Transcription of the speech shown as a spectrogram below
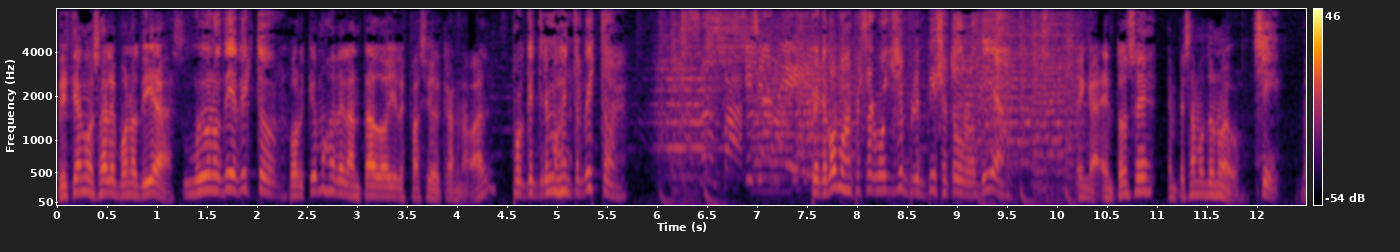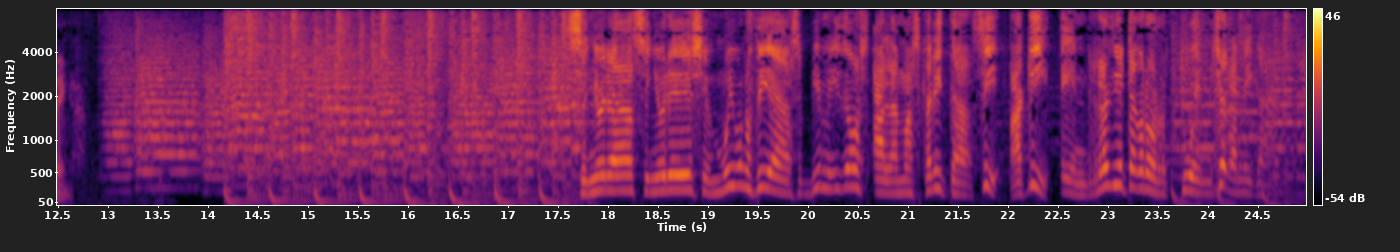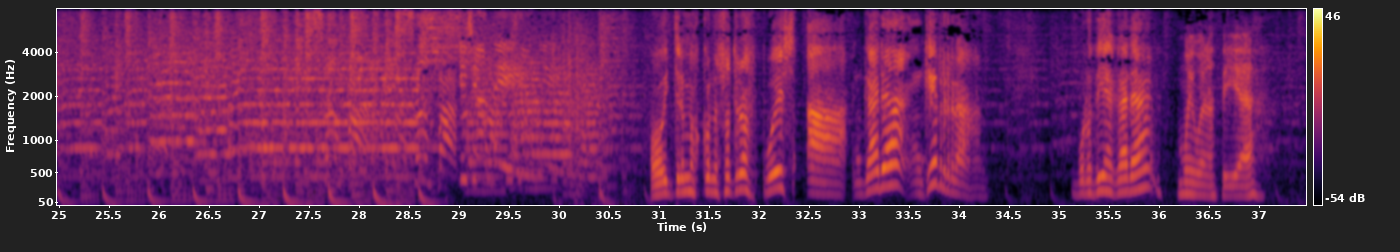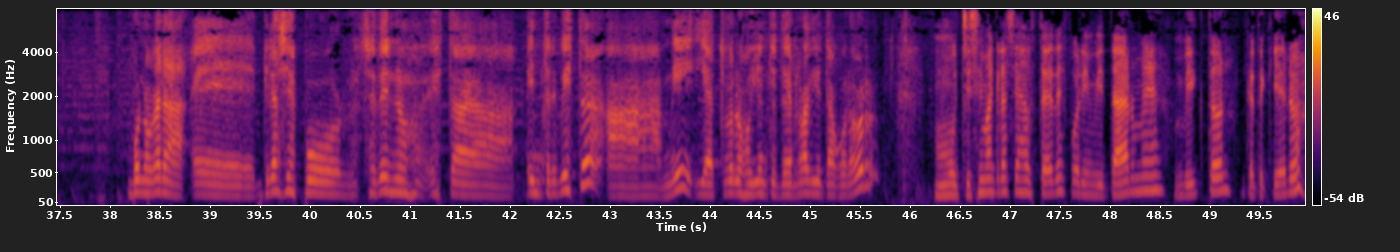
Cristian González, buenos días. Muy buenos días, Víctor. ¿Por qué hemos adelantado hoy el espacio del carnaval? Porque tenemos entrevista. Pero vamos a empezar como yo siempre empiezo todos los días. Venga, entonces empezamos de nuevo. Sí. Venga. Señoras, señores, muy buenos días. Bienvenidos a La Mascarita. Sí, aquí, en Radio Tagoror, tu emisora amiga. Hoy tenemos con nosotros, pues, a Gara Guerra. Buenos días, Gara. Muy buenos días. Bueno, Gara, eh, gracias por cedernos esta entrevista a mí y a todos los oyentes de Radio Tagoror. Muchísimas gracias a ustedes por invitarme, Víctor, que te quiero.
